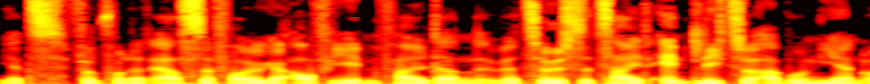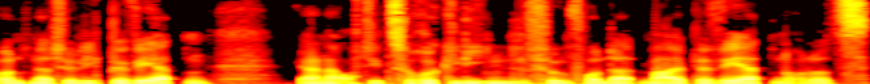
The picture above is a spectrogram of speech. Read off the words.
Jetzt 501. Folge. Auf jeden Fall dann wird's höchste Zeit, endlich zu abonnieren und natürlich bewerten gerne auch die zurückliegenden 500 Mal bewerten und uns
